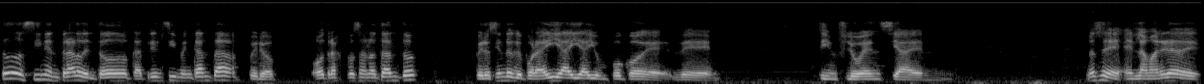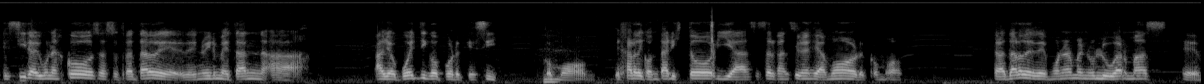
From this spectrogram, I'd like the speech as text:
todo sin entrar del todo, Catriel sí me encanta, pero otras cosas no tanto, pero siento que por ahí, ahí hay un poco de, de, influencia en, no sé, en la manera de decir algunas cosas o tratar de, no irme tan a, a lo poético porque sí, como dejar de contar historias, hacer canciones de amor, como tratar de, ponerme en un lugar más, eh,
